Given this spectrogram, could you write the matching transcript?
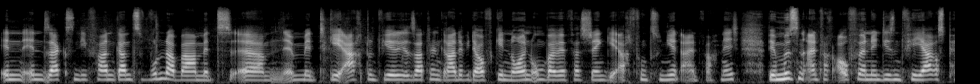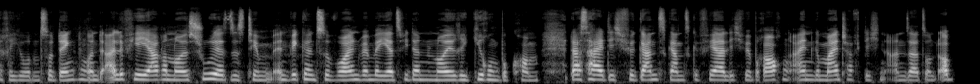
in, in Sachsen, die fahren ganz wunderbar mit, ähm, mit G8 und wir satteln gerade wieder auf G9 um, weil wir feststellen, G8 funktioniert einfach nicht. Wir müssen einfach aufhören, in diesen vier Jahresperioden zu denken und alle vier Jahre ein neues Schulsystem entwickeln zu wollen, wenn wir jetzt wieder eine neue Regierung bekommen. Das halte ich für ganz, ganz gefährlich. Wir brauchen einen gemeinschaftlichen Ansatz. Und ob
